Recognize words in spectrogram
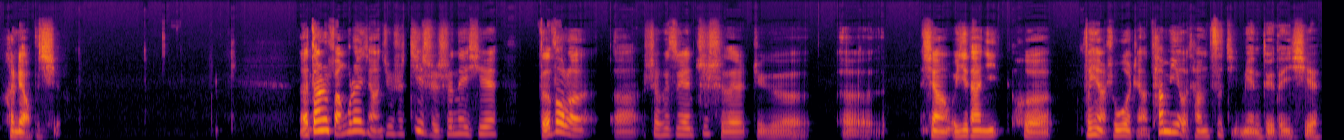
很了不起了。呃，当然反过来讲，就是即使是那些得到了呃社会资源支持的这个呃，像维吉达尼和分享收获这样，他们也有他们自己面对的一些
